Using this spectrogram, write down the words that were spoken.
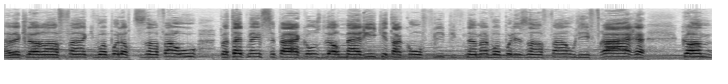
avec leurs enfants, qui ne voient pas leurs petits-enfants, ou peut-être même c'est à cause de leur mari qui est en conflit, puis finalement ne voit pas les enfants, ou les frères comme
